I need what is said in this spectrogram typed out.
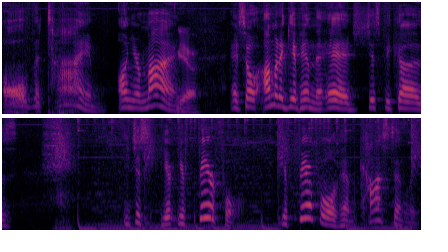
all the time on your mind. Yeah. And so I'm going to give him the edge just because you just you're, you're fearful. You're fearful of him constantly.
